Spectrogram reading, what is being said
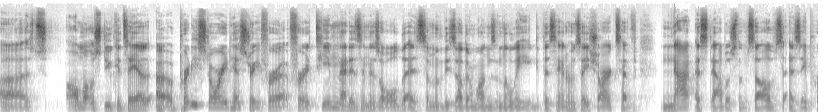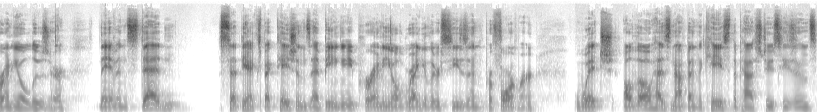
uh, almost you could say a, a, pretty storied history for a, for a team that isn't as old as some of these other ones in the league. The San Jose Sharks have not established themselves as a perennial loser. They have instead set the expectations at being a perennial regular season performer, which, although has not been the case the past two seasons,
